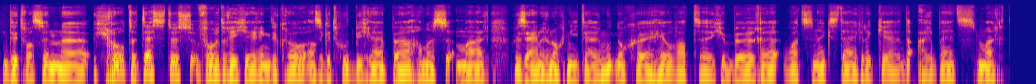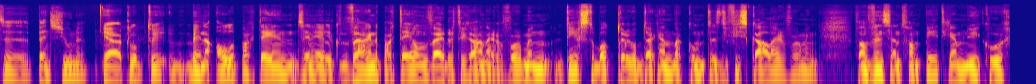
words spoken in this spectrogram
dit was een uh, grote test dus voor de regering De Croo, als ik het goed begrijp, uh, Hannes. Maar we zijn er nog niet. Er moet nog uh, heel wat gebeuren. What's next eigenlijk? de arbeidsmarkt, pensioenen? Ja, klopt. Bijna alle partijen zijn eigenlijk vragende partijen om verder te gaan naar hervormen. Het eerste wat terug op de agenda komt is die fiscale hervorming van Vincent van Petegem. Nu ik hoor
